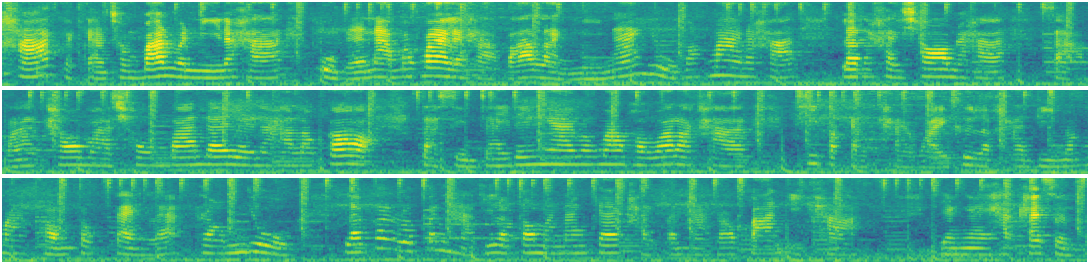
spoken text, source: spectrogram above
ยังไงบ้ากับการชมบ้านวันนี้นะคะอุ่มแนะนำมากๆเลยค่ะ บ้านหลังนี้น่าอยู่มากๆนะคะ และถ้าใครชอบนะคะ สามารถเข้ามาชมบ้านได้เลยนะคะ แล้วก็ตัดสินใจได้ง่ายมากๆ เพราะว่าราคาที่ประกาศขายไว้คือราคาดีมากๆ พร้อมตกแต่งและพร้อมอยู่ แล้วก็ลดปัญหาที่เราต้องมานั่งแก้ไขปัญหารอบบ้านอีกค่ะยังไงหากใครสนใจ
